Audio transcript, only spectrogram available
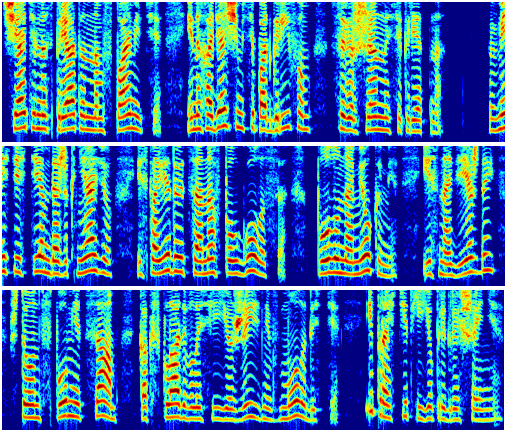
тщательно спрятанном в памяти и находящемся под грифом «совершенно секретно». Вместе с тем даже князю исповедуется она в полголоса, полунамеками и с надеждой, что он вспомнит сам, как складывалась ее жизнь в молодости и простит ее прегрешения.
